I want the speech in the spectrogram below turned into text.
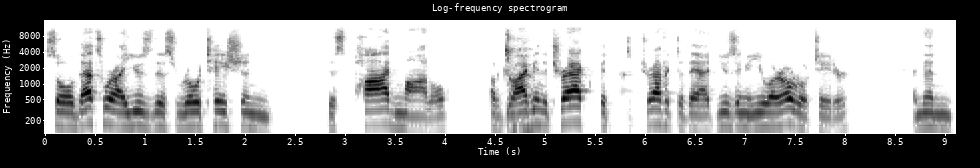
So that's where I use this rotation, this pod model of driving the track, the traffic to that using a URL rotator. And then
